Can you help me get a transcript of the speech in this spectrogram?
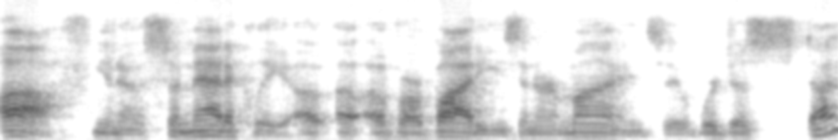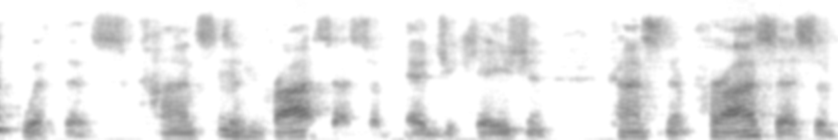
off, you know, somatically of, of, our bodies and our minds. We're just stuck with this constant mm-hmm. process of education, constant process of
